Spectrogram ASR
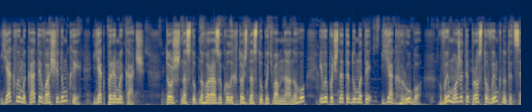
як вимикати ваші думки, як перемикач. Тож наступного разу, коли хтось наступить вам на ногу, і ви почнете думати, як грубо, ви можете просто вимкнути це.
